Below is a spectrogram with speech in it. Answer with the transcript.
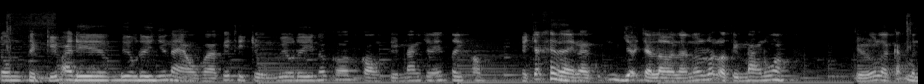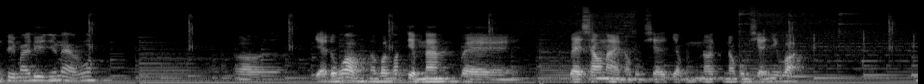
Chôn tìm kiếm ID BOD như thế nào và cái thị trường BOD nó có còn tiềm năng trên NFT không? Thì chắc cái này là cũng dễ trả lời là nó rất là tiềm năng đúng không chủ là cách mình tìm ID như thế nào đúng không? Uh, dạ đúng rồi nó vẫn có tiềm năng. Về về sau này nó cũng sẽ giống nó, nó cũng sẽ như vậy. Ừ.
